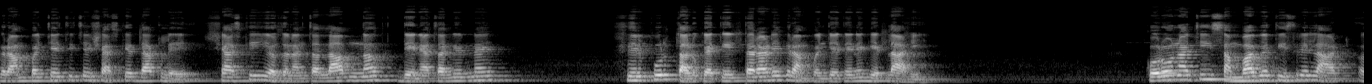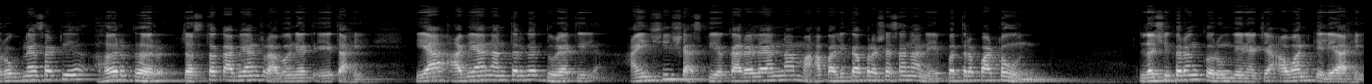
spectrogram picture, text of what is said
ग्रामपंचायतीचे शासकीय दाखले शासकीय योजनांचा लाभ न देण्याचा निर्णय शिरपूर तालुक्यातील तराडी ग्रामपंचायतीने घेतला आहे. कोरोनाची संभाव्य तिसरी लाट रोखण्यासाठी हर घर दस्तक अभियान राबवण्यात येत आहे. या अभियानांतर्गत धुळ्यातील ऐंशी शासकीय कार्यालयांना महापालिका प्रशासनाने पत्र पाठवून लसीकरण करून घेण्याचे आवाहन केले आहे.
